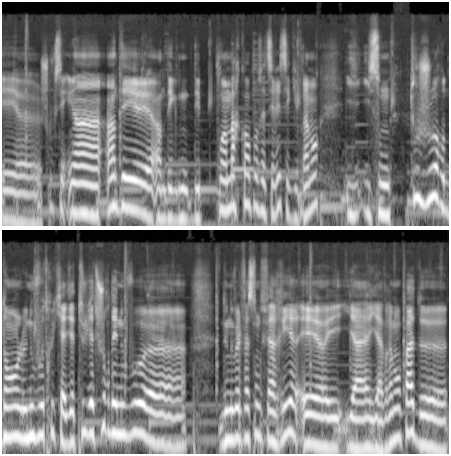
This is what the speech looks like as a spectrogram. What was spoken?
Et je trouve que c'est un, des, points marquants pour cette série, c'est qu'ils ils, sont toujours dans le nouveau truc. Il y a, toujours des, nouveaux, nouvelles façons de faire rire et il n'y a vraiment pas de,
